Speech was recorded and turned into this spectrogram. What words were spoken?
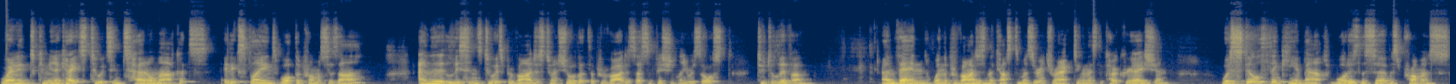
when it communicates to its internal markets, it explains what the promises are, and that it listens to its providers to ensure that the providers are sufficiently resourced to deliver. And then, when the providers and the customers are interacting and there's the co-creation, we're still thinking about what is the service promise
